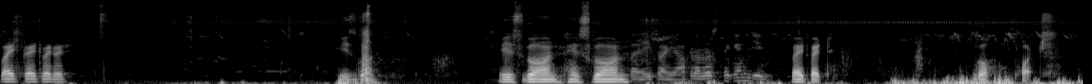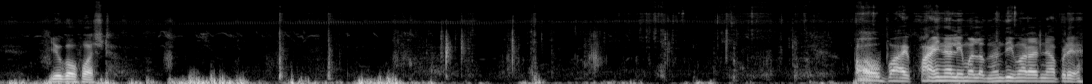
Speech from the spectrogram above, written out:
Wait wait wait wait. He's gone. He's gone he's gone. Wait wait. Go What? you go first. ઓ ભાઈ ફાઇનલી મતલબ નંદી મહારાજને આપણે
